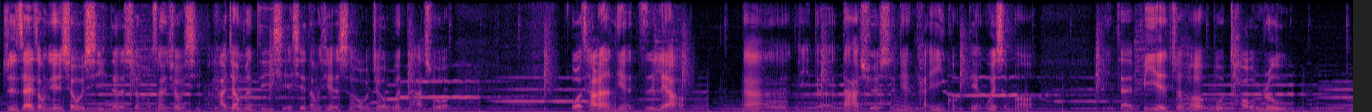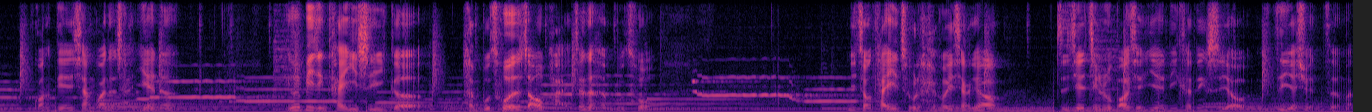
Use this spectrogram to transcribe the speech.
就是在中间休息的时候算休息嘛，他叫我们自己写一些东西的时候，我就问他说：“我查了你的资料，那你的大学是念台艺广电，为什么？”你在毕业之后不投入广电相关的产业呢？因为毕竟台艺是一个很不错的招牌，真的很不错。你从台艺出来会想要直接进入保险业，你肯定是有你自己的选择嘛。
